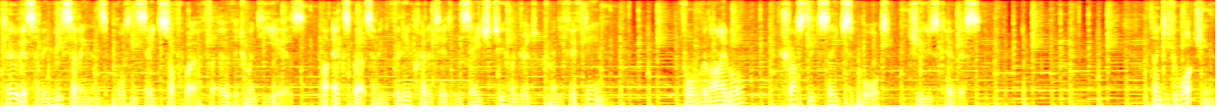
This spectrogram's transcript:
Codis have been reselling and supporting Sage software for over 20 years. Our experts have been fully accredited in Sage 200 2015. For reliable, trusted Sage support, choose Codis. Thank you for watching.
